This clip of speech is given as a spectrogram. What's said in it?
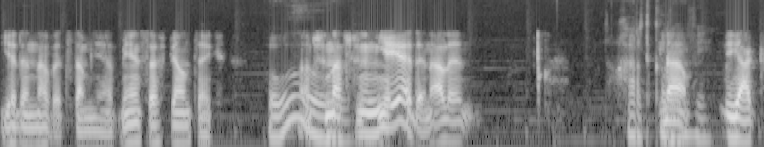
Jeden nawet tam nie jadł mięsa w piątek. Uuu, Znaczy, znaczy nie jeden, ale hardkorowi. jak,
